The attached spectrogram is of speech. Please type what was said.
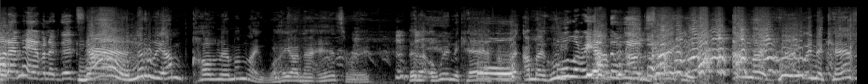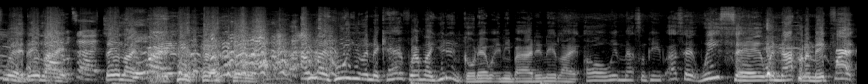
saw them having a good time. No, literally, I'm calling them. I'm like, why y'all not answering? They're like, oh, we're in the caf. I'm like, I'm like who? Foolery of the week. Exactly. I'm like, who you in the caf mm, with? They like, they like. I'm like, who are you in the caf with? I'm like, you didn't go there with anybody. And they like, oh, we met some people. I said, we said we're not gonna make friends.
